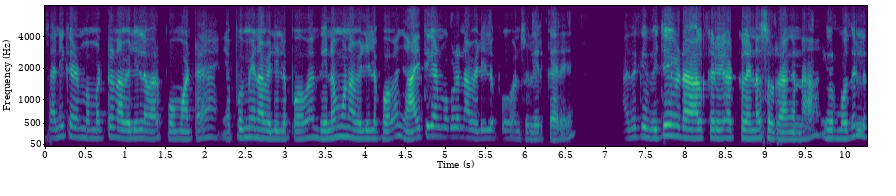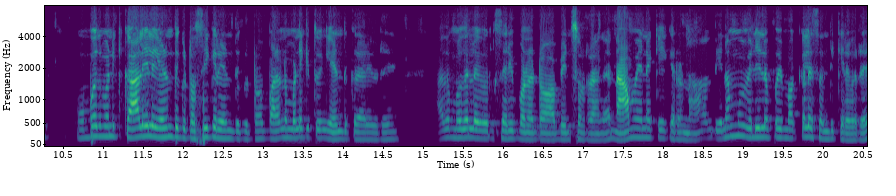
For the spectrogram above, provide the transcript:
சனிக்கிழமை மட்டும் நான் வெளியில் வர போக மாட்டேன். எப்போவுமே நான் வெளியில் போவேன். தினமும் நான் வெளியில் போவேன். ஞாயிற்றுக்கிழமை கூட நான் வெளியில் போவேன்னு சொல்லியிருக்காரு. அதுக்கு விஜயோட ஆட்கள் ஆட்கள் என்ன சொல்கிறாங்கன்னா இவர் முதல்ல ஒம்பது மணிக்கு காலையில் எழுந்துக்கிட்டோம். சீக்கிரம் எழுந்துக்கிட்டோம். பன்னெண்டு மணிக்கு தூங்கி எழுந்துக்கிறாரு இவர். அதை முதல்ல இவருக்கு சரி பண்ணட்டும் அப்படின்னு சொல்கிறாங்க நாம் என்ன கேட்குறோன்னா தினமும் வெளியில் போய் மக்களை சந்திக்கிறவர்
